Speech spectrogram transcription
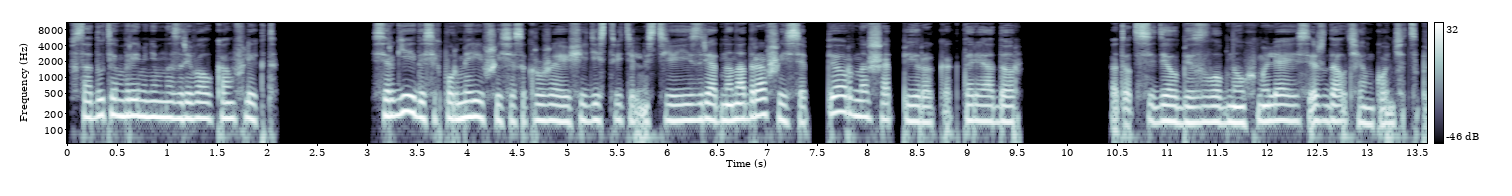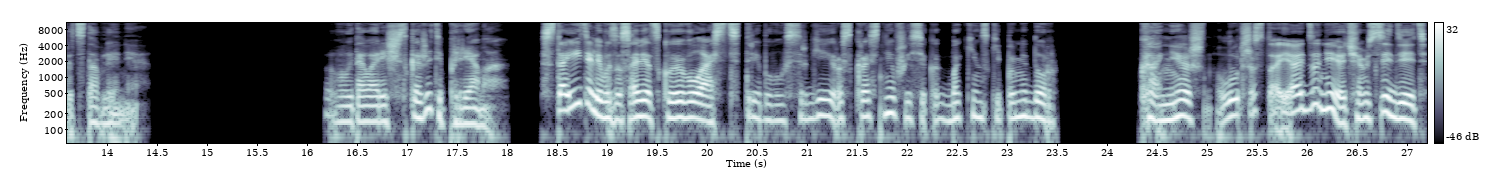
В саду тем временем назревал конфликт. Сергей, до сих пор мирившийся с окружающей действительностью и изрядно надравшийся, пёр на Шапира, как Тореадор. А тот сидел беззлобно ухмыляясь и ждал, чем кончится представление. «Вы, товарищ, скажите прямо, «Стоите ли вы за советскую власть?» — требовал Сергей, раскрасневшийся, как бакинский помидор. «Конечно, лучше стоять за нее, чем сидеть!»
